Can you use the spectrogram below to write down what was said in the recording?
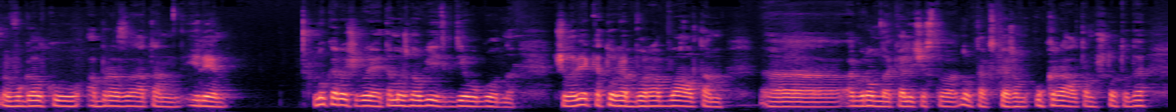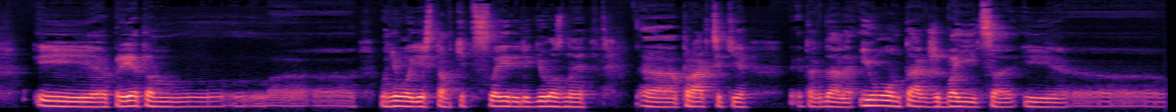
в уголку образа там, или, ну, короче говоря, это можно увидеть где угодно. Человек, который обворовал там э, огромное количество, ну, так скажем, украл там что-то, да, и при этом э, у него есть там какие-то свои религиозные э, практики и так далее. И он также боится и э,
